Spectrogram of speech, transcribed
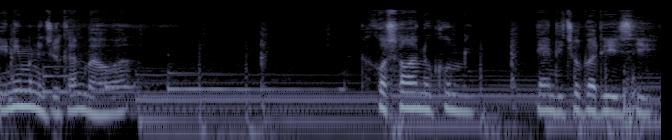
Ini menunjukkan bahwa kekosongan hukum yang dicoba diisi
